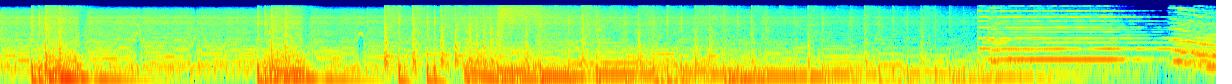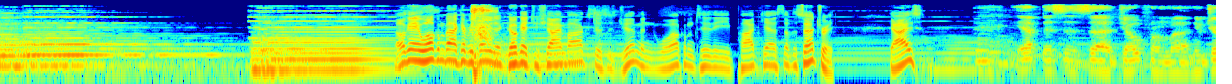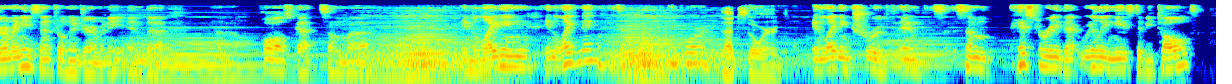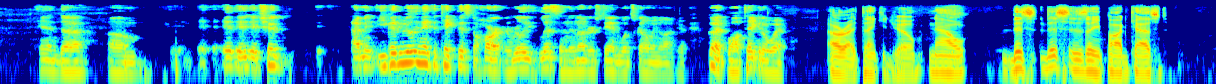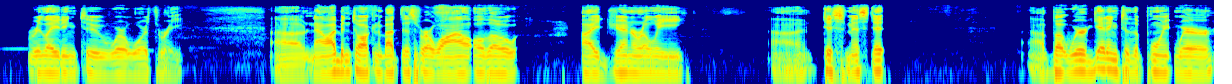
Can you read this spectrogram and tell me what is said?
Okay, welcome back everybody to Go Get Your Shine Box. This is Jim, and welcome to the podcast of the century, guys. Yep, this is uh, Joe from uh, New Germany, central New Germany, and uh, uh, Paul's got some uh, enlightening, enlightening. Is that what I'm looking for? That's the word. Enlightening truth and s- some history that really needs to be told, and uh, um, it, it, it should. I mean, you could really need to take this to heart and really listen and understand what's going on here. Good, Paul, take it away. All right, thank you, Joe. Now, this this is a podcast relating to World War III. Uh, now, I've been talking about this for a while, although I generally uh, dismissed it. Uh, but we're getting to the point where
